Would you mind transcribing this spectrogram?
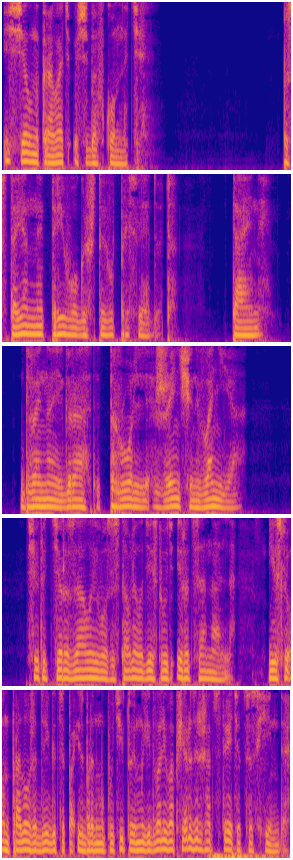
и сел на кровать у себя в комнате. Постоянная тревога, что его преследуют. Тайны, двойная игра, тролли, женщины, ванья. Все это терзало его, заставляло действовать иррационально. Если он продолжит двигаться по избранному пути, то ему едва ли вообще разрешат встретиться с Хинде.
